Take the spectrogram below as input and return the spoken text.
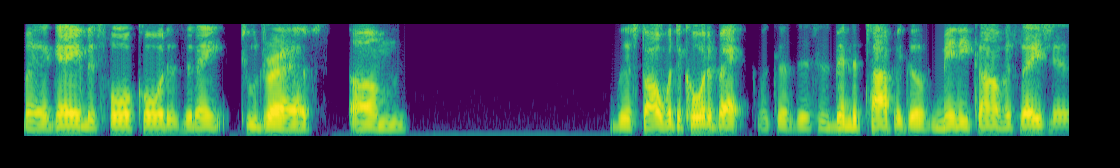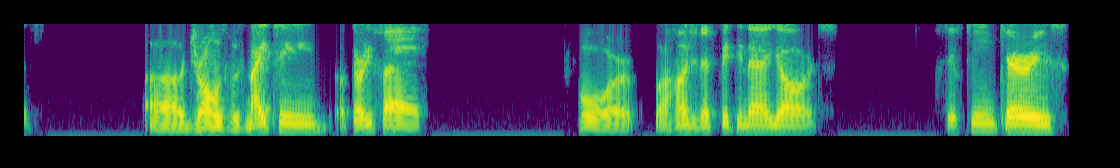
But a game is four quarters, it ain't two drives. Um, we'll start with the quarterback because this has been the topic of many conversations. Uh, Drones was 19 or 35 for 159 yards, 15 carries,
